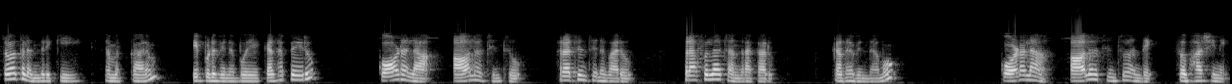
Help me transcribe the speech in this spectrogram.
శ్రోతలందరికీ నమస్కారం. ఇప్పుడు వినబోయే కథ పేరు కోడల ఆలోచించు రచించిన వారు ప్రఫుల్ల చంద్ర గారు కథ విందాము. కోడల ఆలోచించు అంది సుభాషిణి.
